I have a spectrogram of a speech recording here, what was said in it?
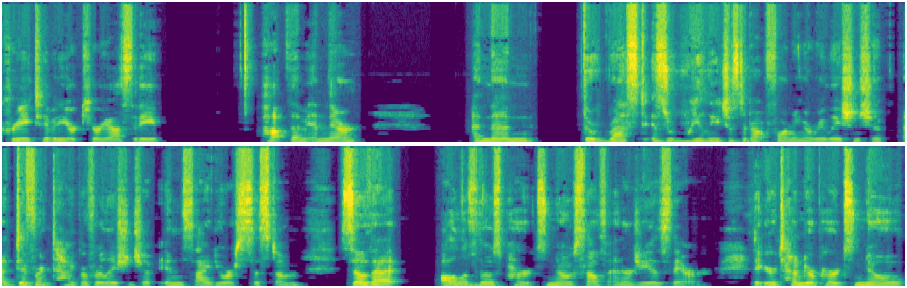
creativity, or curiosity, pop them in there and then the rest is really just about forming a relationship, a different type of relationship inside your system so that all of those parts know self energy is there, that your tender parts know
